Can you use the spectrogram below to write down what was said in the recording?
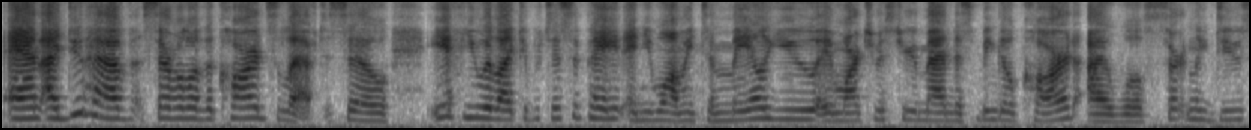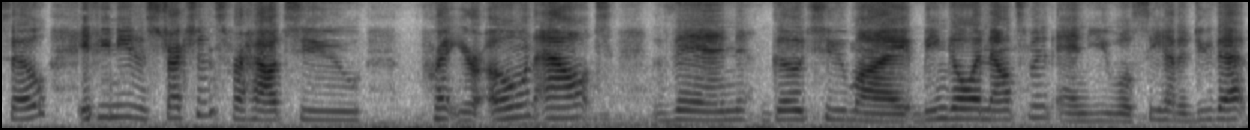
And I do have several of the cards left. So if you would like to participate and you want me to mail you a March Mystery Madness bingo card, I will certainly do so. If you need instructions for how to print your own out, then go to my bingo announcement and you will see how to do that.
